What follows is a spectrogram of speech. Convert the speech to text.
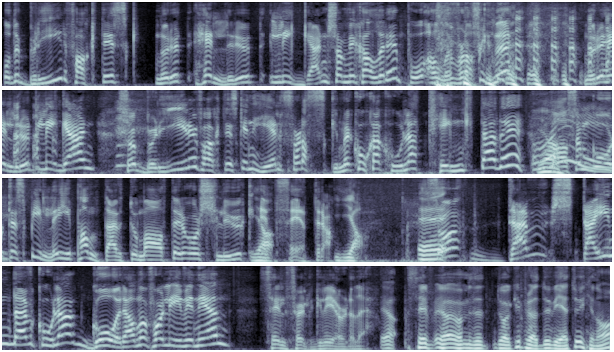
og det blir faktisk når du heller ut liggeren, som vi kaller det, på alle flaskene Når du heller ut liggeren, så blir det faktisk en hel flaske med Coca-Cola. Tenk deg det! Ja. Hva som går til spille i panteautomater og sluk Ja. etc. Ja. Eh, Så dau, stein dau cola, går an å få liv inn igjen? Selvfølgelig gjør det det. ja, selv, ja, men det, du har ikke prøvd, du vet jo ikke nå.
